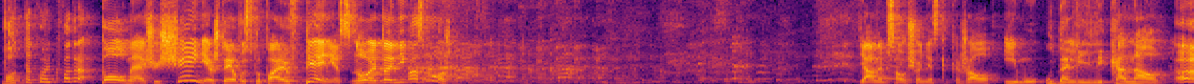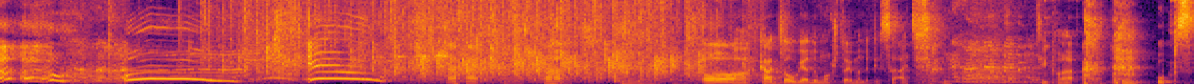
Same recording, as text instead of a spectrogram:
Вот такой квадрат. Полное ощущение, что я выступаю в пенис. Но это невозможно. Я написал еще несколько жалоб, и ему удалили канал. О, как долго я думал, что ему написать. Типа, упс.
